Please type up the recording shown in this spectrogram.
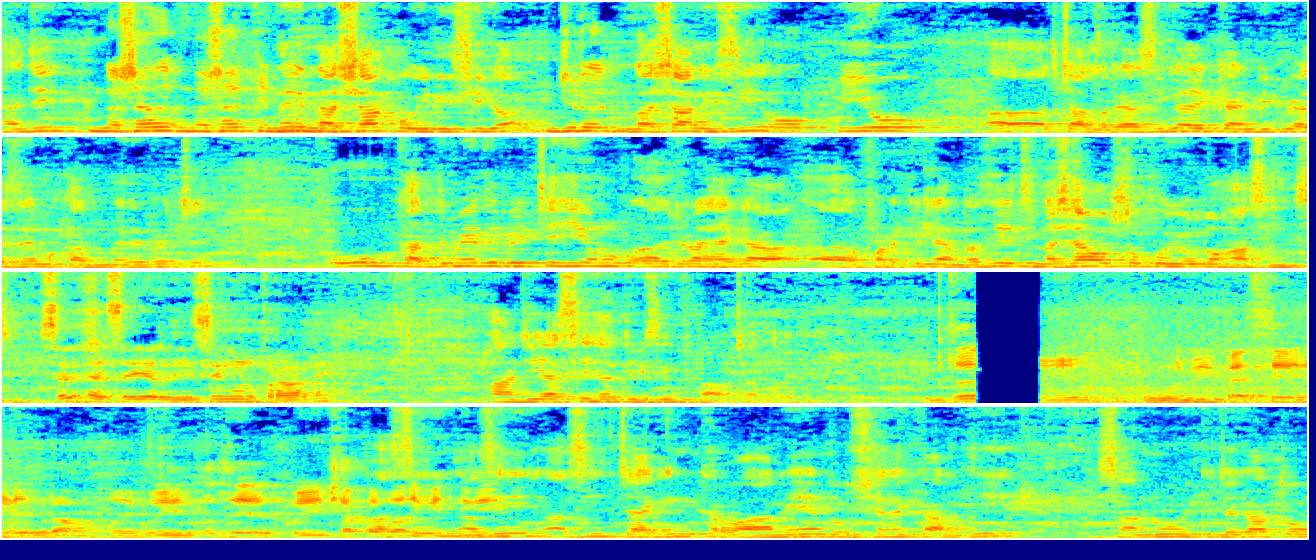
ਹਾਂਜੀ। ਨਸ਼ਾ ਨਸ਼ਾ ਕਿੰਨਾ? ਨਹੀਂ ਨਸ਼ਾ ਕੋਈ ਨਹੀਂ ਸੀਗਾ। ਜਿਹੜਾ ਨਸ਼ਾ ਨਹੀਂ ਸੀ ਉਹ ਪੀਓ ਚੱਲ ਰਿਹਾ ਸੀਗਾ ਇੱਕ ਐਨਡੀਪੀਐਸ ਦੇ ਮੁਕੱਦਮੇ ਦੇ ਵਿੱਚ। ਉਹ ਮੁਕੱਦਮੇ ਦੇ ਵਿੱਚ ਹੀ ਉਹਨੂੰ ਅ, ਜਿਹੜਾ ਹੈਗਾ ਅ, ਫੜ ਕੇ ਲਿਆਂਦਾ ਸੀ। ਇਹ 'ਚ ਨਸ਼ਾ ਉਸ ਤੋਂ ਕੋਈ ਉਦੋਂ ਹਾਸਿਲ ਨਹੀਂ ਸੀ। ਸਰ ਐਸ ਆਈ ਰਜੀਤ ਸਿੰਘ ਹੁਣ ਫਰਾਰ ਨੇ? ਹਾਂਜੀ ਐਸੀ ਹਰਜੀਤ ਸਿੰਘ ਫਰਾਰ ਚੱਲ ਰਿਹਾ। ਸਰ, ਹੋਰ ਵੀ ਪੈਸੇ ਜਿਹੜੇ ਬਰਾਮਦ ਹੋਏ ਕੋਈ ਉੱਥੇ ਕੋਈ ਛਾਪਾਮਾਰੀ ਅਸੀਂ ਕੀਤੀ ਗਈ? ਅਸੀਂ ਅਸੀਂ ਚੈਕਿੰਗ ਕਰਵਾ ਰਹੇ ਹਾਂ ਦੋਸ਼ੀਆਂ ਦੇ ਘਰ ਦੀ। ਸਾਨੂੰ ਇੱਕ ਜਗ੍ਹਾ ਤੋਂ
